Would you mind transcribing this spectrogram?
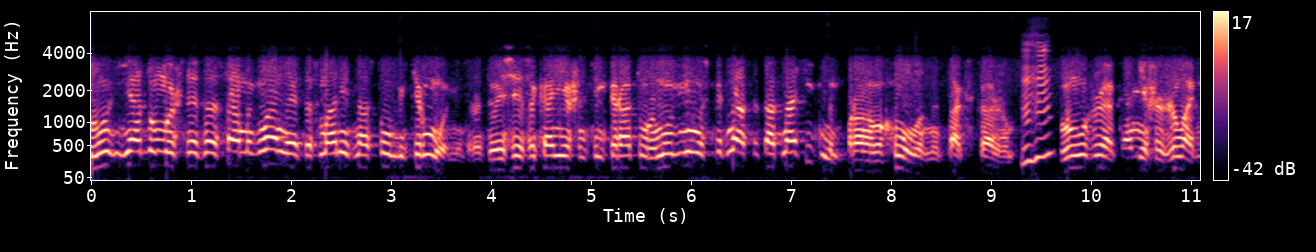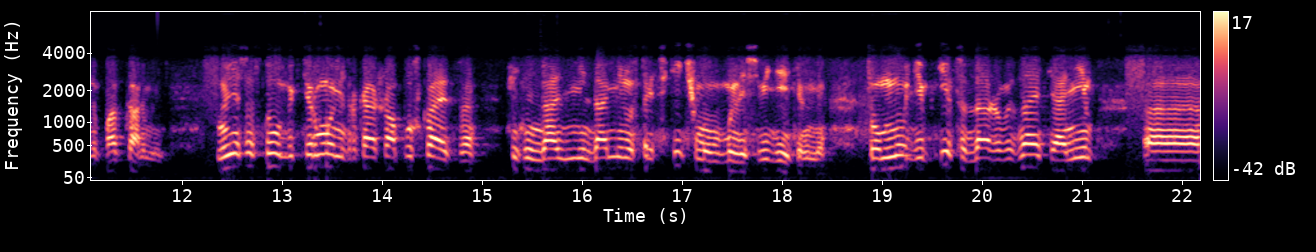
Ну, я думаю, что это самое главное, это смотреть на столбик термометра. То есть, если, конечно, температура, ну, минус 15 это относительно холодно, так скажем. Угу. Ну, уже, конечно, желательно подкармливать. Но если столбик термометра, конечно, опускается чуть не до, не до минус 30, чему мы были свидетелями, то многие птицы, даже, вы знаете, они э,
